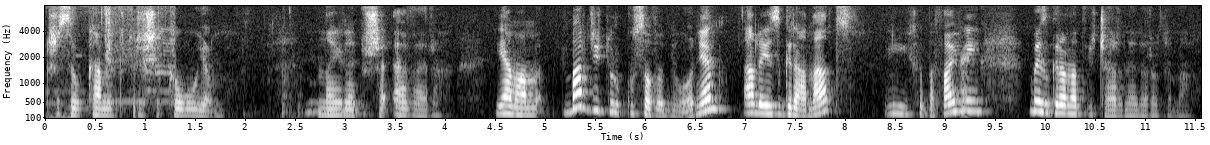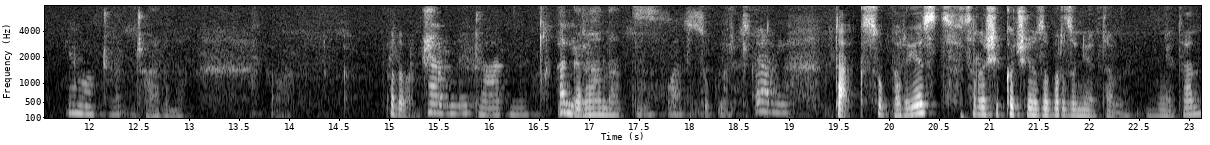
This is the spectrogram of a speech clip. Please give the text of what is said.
krzesełkami, które się kołują. Najlepsze ever. Ja mam bardziej turkusowe było, nie? Ale jest granat i chyba fajniej, bo jest granat i czarny. Dorota ma Ja mam czarny. czarny. O, Podoba mi się. Czarny, czarny. A Jest. granat. Ładny. Super jest. Kami. Tak, super jest. Wcale się kocią za bardzo nie ten, nie ten.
